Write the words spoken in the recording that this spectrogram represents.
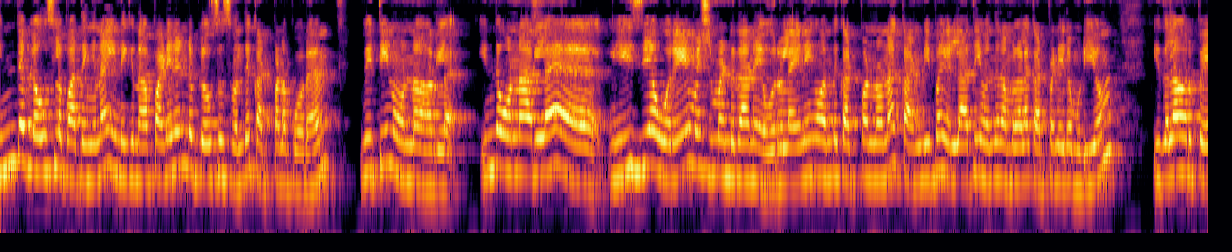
இந்த ப்ளவுஸில் பார்த்தீங்கன்னா இன்றைக்கி நான் பன்னிரெண்டு ப்ளவுசஸ் வந்து கட் பண்ண போகிறேன் வித்தின் ஒன் ஹவரில் இந்த ஒன் ஹவரில் ஈஸியாக ஒரே மெஷர்மெண்ட் தானே. ஒரு லைனிங் வந்து கட் பண்ணோன்னா கண்டிப்பாக எல்லாத்தையும் வந்து நம்மளால் கட் பண்ணிட முடியும். இதெல்லாம் ஒரு பெ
